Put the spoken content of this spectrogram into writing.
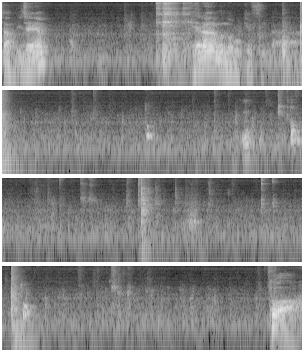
자, 이제 계란 한번 또.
